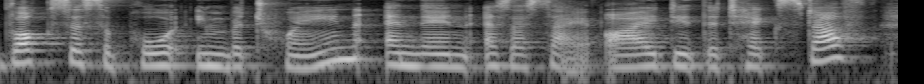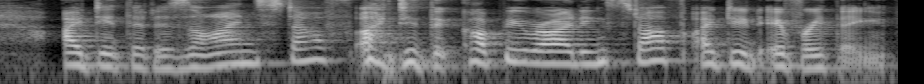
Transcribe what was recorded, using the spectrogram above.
Voxer support in between. And then, as I say, I did the tech stuff, I did the design stuff, I did the copywriting stuff, I did everything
